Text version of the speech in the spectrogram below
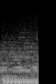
Bye.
